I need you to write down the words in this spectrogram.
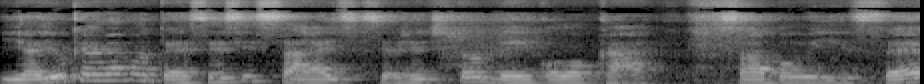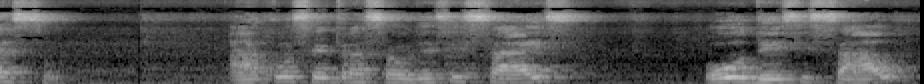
E aí o que, é que acontece? Esses sais, se a gente também colocar sabão em excesso, a concentração desses sais ou desse sal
